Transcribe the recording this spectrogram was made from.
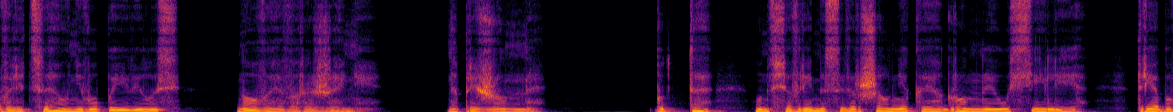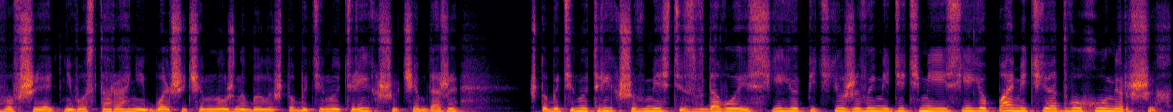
в лице у него появилось новое выражение. напряженное, будто он все время совершал некое огромное усилие, требовавшее от него стараний больше, чем нужно было, чтобы тянуть рикшу, чем даже чтобы тянуть рикшу вместе с вдовой и с ее пятью живыми детьми и с ее памятью о двух умерших,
